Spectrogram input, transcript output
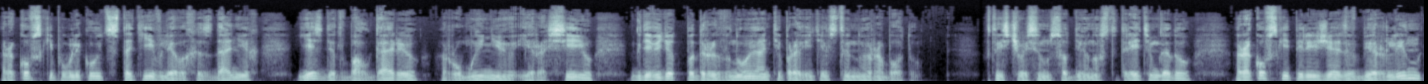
Раковский публикует статьи в левых изданиях, ездит в Болгарию, Румынию и Россию, где ведет подрывную антиправительственную работу. В 1893 году Раковский переезжает в Берлин,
